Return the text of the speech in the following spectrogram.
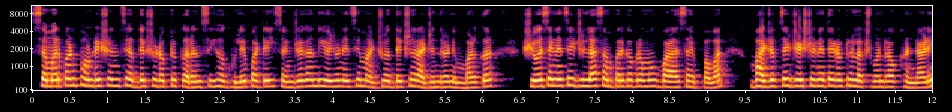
समर्पण फाउंडेशनचे अध्यक्ष डॉक्टर करणसिंह घुले पाटील संजय गांधी योजनेचे माजी अध्यक्ष राजेंद्र निंबाळकर शिवसेनेचे जिल्हा संपर्क प्रमुख बाळासाहेब पवार भाजपचे ज्येष्ठ नेते डॉक्टर लक्ष्मणराव खंडाळे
